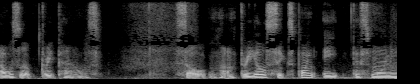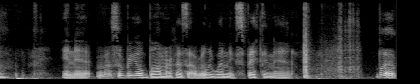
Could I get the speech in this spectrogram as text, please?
I was up three pounds. So I'm 306.8 this morning. And that was a real bummer because I really wasn't expecting that. But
